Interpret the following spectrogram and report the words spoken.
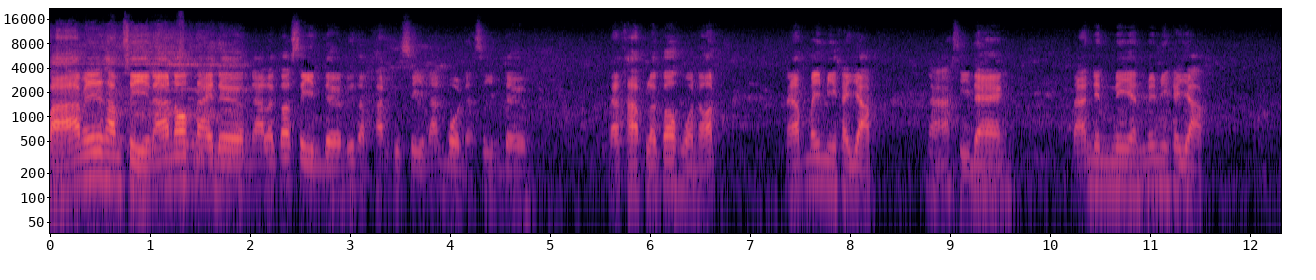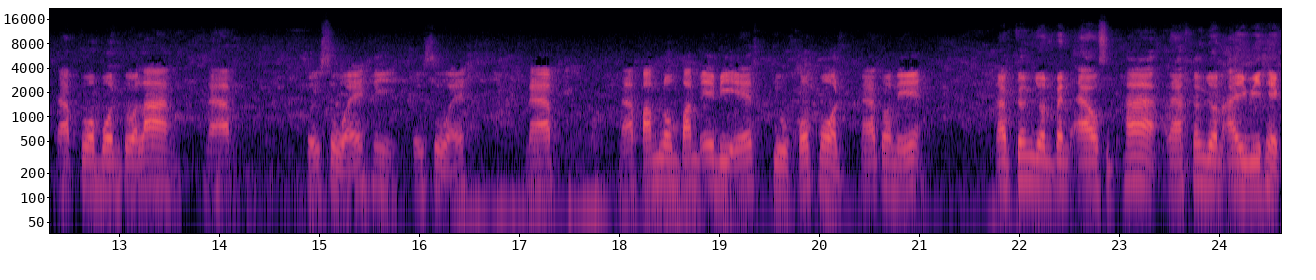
ฝาไม่ได้ทำสีนะนอกในเดิมนะแล้วก็ซีนเดิมที่สำคัญคือซีนด้านบนเนี่ยซีนเดิมนะครับ แล้วก็หัวน็อตนะครับไม่มีขยับนะสีแดงนะเนียนๆไม่มีขยับนะครับตัวบนตัวล่างนะครับ สวยๆนี่สวยๆนะครับนะปั๊มลมปั๊ม ABS อยู่ครบหมดนะตัวนี้นะครับเครื่องยนต์เป็น L15 นะเครื่องยนต์ iVTEC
